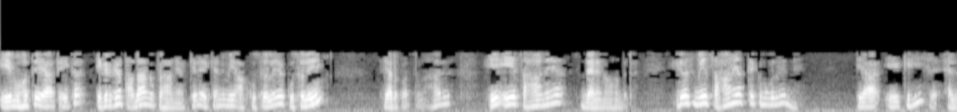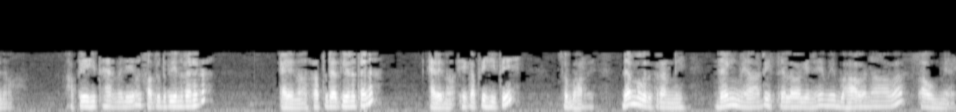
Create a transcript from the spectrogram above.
ඒ මොහොතේ යාට ඒක ඒකට කියන තදාංග ප්‍රහාණයක් කියලා. ඒ කියන්නේ මේ අකුසලය කුසලයෙන් යටපත් වුණා. හරිද? ඒ ඒ සහනය දැනෙනවා හොඳට. ඊට පස්සේ මේ සහනයත් එක්ක මොකද වෙන්නේ? එයා ඒකෙහි ඇලෙනවා. අපේ හිත හැම වෙලේම සතුට තියෙන තැනක ඇලෙනවා. සතුට ඇති වෙන තැන ඇලෙනවා. ඒක අපේ හිතේ ස්වභාවය. දැන් මොකද කරන්නේ? දැන් මෙයාට ඉස්සෙල්ලා වගේ මේ භාවනාව සෞම්‍යයි.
